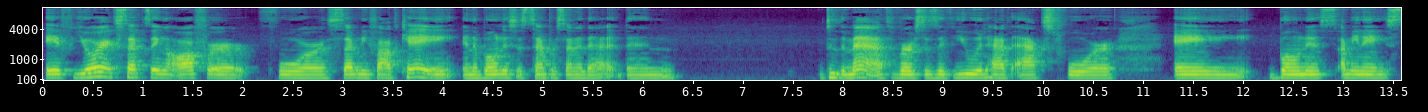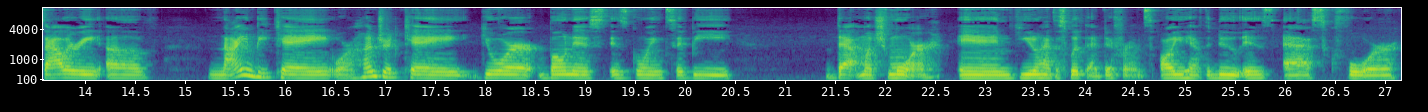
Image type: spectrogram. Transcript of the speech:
If you're accepting an offer for 75K and the bonus is 10% of that, then do the math versus if you would have asked for a bonus, I mean, a salary of 90K or 100K, your bonus is going to be that much more and you don't have to split that difference. All you have to do is ask for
